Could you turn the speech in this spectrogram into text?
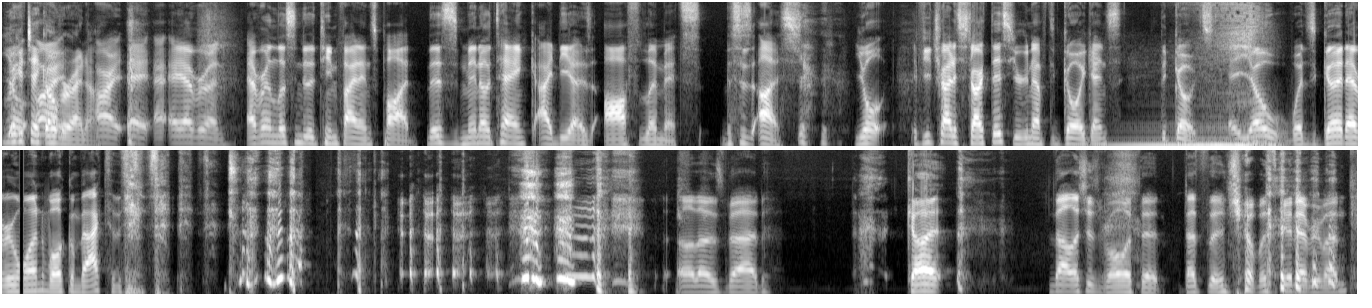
we can take over right now. All right, hey, hey, everyone, everyone, listen to the Teen Finance Pod. This minnow tank idea is off limits. This is us. You'll, if you try to start this, you're gonna have to go against the goats. Hey, yo, what's good, everyone? Welcome back to the. oh, that was bad. Cut. No, let's just roll with it. That's the intro. What's good, everyone?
